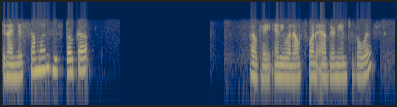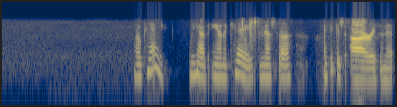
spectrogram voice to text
Did I miss someone who spoke up? Okay. Anyone else want to add their name to the list? Okay. We have Anna K, Nessa, I think it's R, isn't it?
